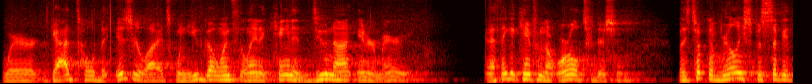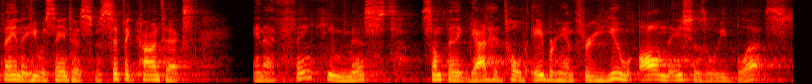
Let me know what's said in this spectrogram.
where God told the Israelites, when you go into the land of Canaan, do not intermarry. And I think it came from the oral tradition. But he took a really specific thing that he was saying to a specific context, and I think he missed something that God had told Abraham through you, all nations will be blessed.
